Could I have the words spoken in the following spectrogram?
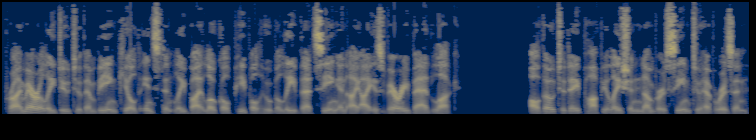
primarily due to them being killed instantly by local people who believe that seeing an aye-aye is very bad luck. Although today population numbers seem to have risen,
